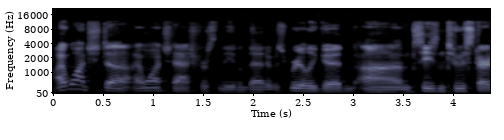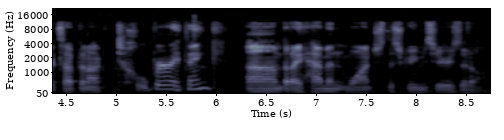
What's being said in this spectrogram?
I watched uh, I watched Ash vs. the Evil Dead. It was really good. Um, season two starts up in October, I think. Um, but I haven't watched the Scream series at all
